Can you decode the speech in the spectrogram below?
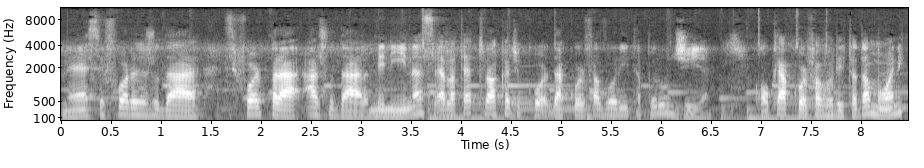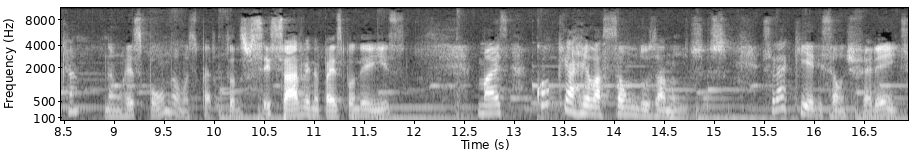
Né? Se for ajudar, se for para ajudar meninas, ela até troca de cor da cor favorita por um dia. Qual é a cor favorita da Mônica? Não respondam, espero que todos vocês sabem né, para responder isso. Mas qual que é a relação dos anúncios? Será que eles são diferentes?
